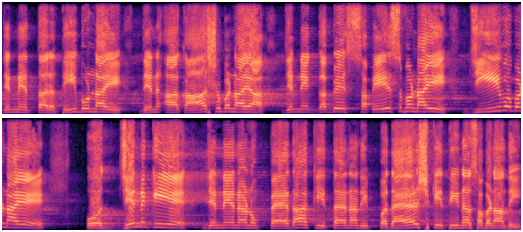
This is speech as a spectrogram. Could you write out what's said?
ਜਿਨੇ ਧਰਤੀ ਬਣਾਈ ਜਿਨ ਆਕਾਸ਼ ਬਣਾਇਆ, ਜਿਨੇ ਗੱਬੇ ਸਪੇਸ ਬਣਾਈ, ਜੀਵ ਬਣਾਏ, ਉਹ ਜਿਨ ਕੀਏ ਜਿਨੇ ਇਹਨਾਂ ਨੂੰ ਪੈਦਾ ਕੀਤਾ, ਇਹਨਾਂ ਦੀ ਪਦੈਸ਼ ਕੀਤੀ ਨਾ ਸਬਣਾ ਦੀ।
